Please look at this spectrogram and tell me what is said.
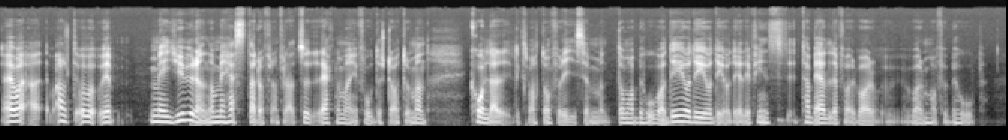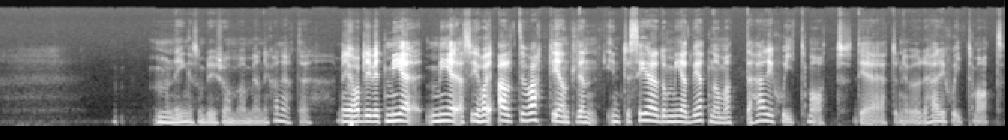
Jag var alltid, med djuren och med hästar då framförallt. Så räknar man ju foderstater. Och man kollar liksom att de får i sig. De har behov av det och det och det och det. Det finns tabeller för vad, vad de har för behov. Men det är ingen som bryr sig om vad människan äter. Men jag har blivit mer, mer alltså jag har ju alltid varit egentligen intresserad och medveten om att det här är skitmat, det jag äter nu. Och det här är skitmat.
